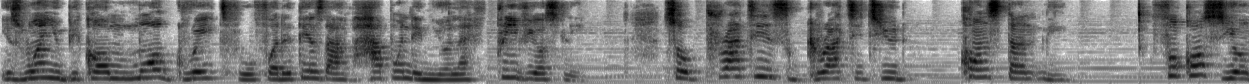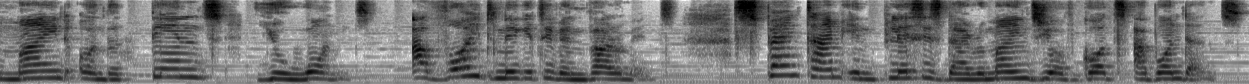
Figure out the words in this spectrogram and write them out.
is when you become more grateful for the things that have happened in your life previously. So practice gratitude constantly. Focus your mind on the things you want. Avoid negative environments. Spend time in places that remind you of God's abundance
